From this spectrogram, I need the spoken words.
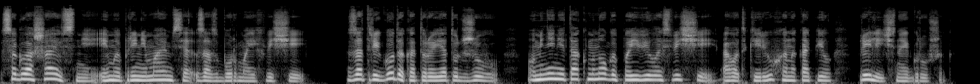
Соглашаюсь с ней, и мы принимаемся за сбор моих вещей. За три года, которые я тут живу, у меня не так много появилось вещей, а вот Кирюха накопил прилично игрушек.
